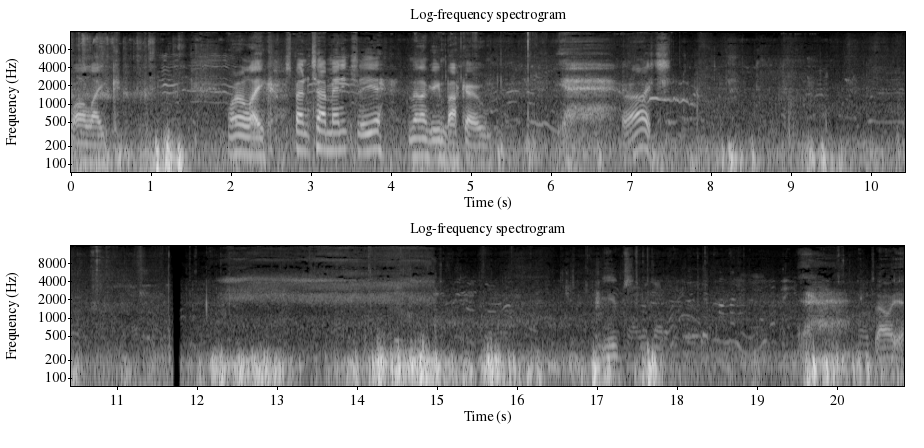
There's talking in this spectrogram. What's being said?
a lake. What like. Spent 10 minutes here and then I'm getting back home. Yeah, right. Yeah, tell you.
